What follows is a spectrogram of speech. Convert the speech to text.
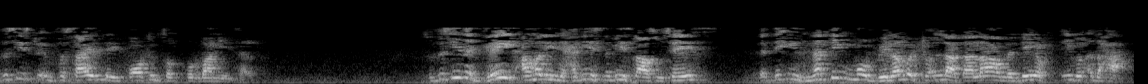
This is to emphasize the importance of Qurbani itself. So this is a great amal in the hadith. Nabi Sallallahu says that there is nothing more beloved to Allah Ta'ala on the day of Eid al-Adha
